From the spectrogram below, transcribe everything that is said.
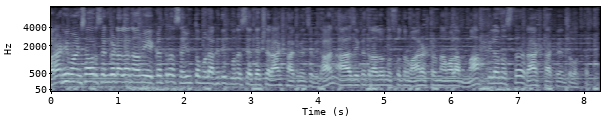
मराठी माणसावर संकट आल्यानं आम्ही एकत्र संयुक्त मुलाखतीत मनसे अध्यक्ष राज ठाकरेंचं विधान. आज एकत्र आलो नसतो तर महाराष्ट्रानं आम्हाला माफ केलं नसतं राज ठाकरेंचं वक्तव्य.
